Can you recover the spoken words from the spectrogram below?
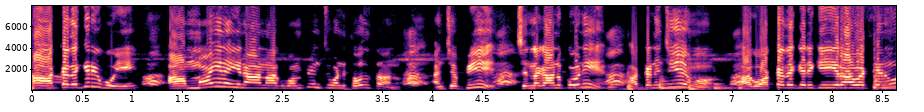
మా అక్క దగ్గరికి పోయి ఆ అమ్మాయినైనా నాకు పంపించు అని తోలుతాను. అని చెప్పి చిన్నగా అనుకొని అక్కడి నుంచి ఏమో? నాకు అక్క దగ్గరికి రావట్టేను.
